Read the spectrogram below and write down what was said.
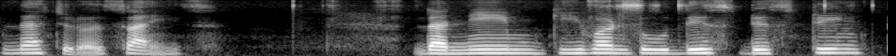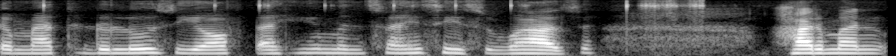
natural science. The name given to this distinct methodology of the human sciences was hermeneutic.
